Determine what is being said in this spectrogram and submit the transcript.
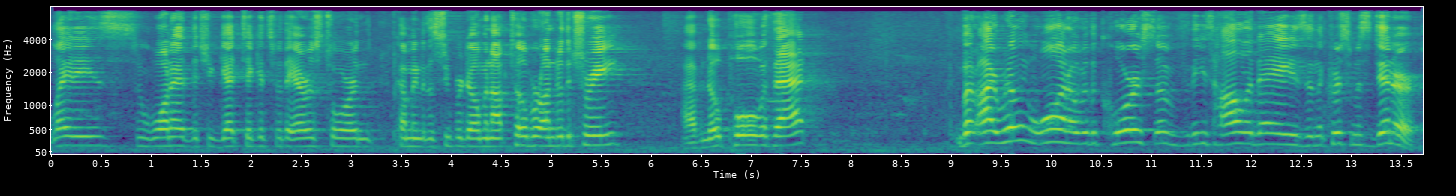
ladies, who want it, that you get tickets for the Eras Tour and coming to the Superdome in October under the tree. I have no pull with that. But I really want, over the course of these holidays and the Christmas dinner,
